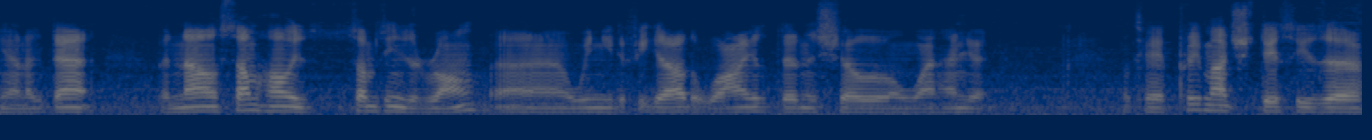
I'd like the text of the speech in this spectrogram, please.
yeah like that. But now somehow it's, something is wrong. Uh, we need to figure out why it doesn't show 100 okay pretty much this is uh,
